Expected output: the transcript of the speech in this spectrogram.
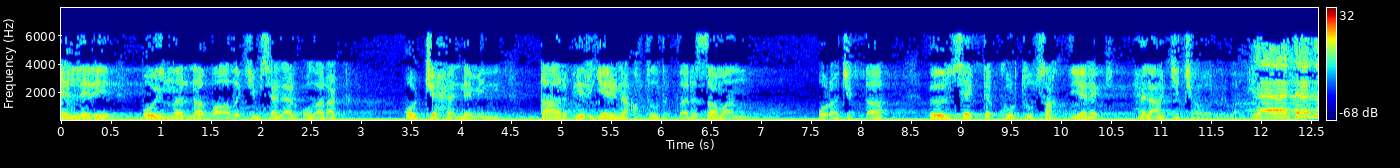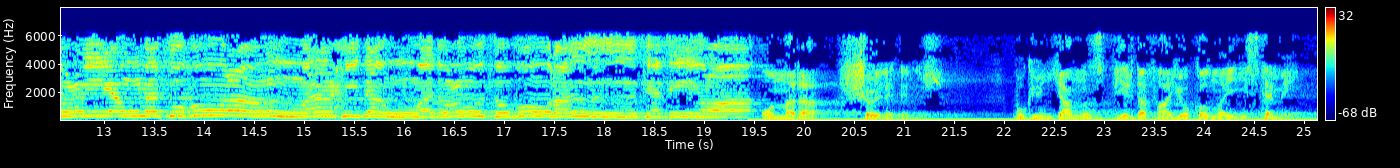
Elleri boyunlarına bağlı kimseler olarak o cehennemin dar bir yerine atıldıkları zaman oracıkta ölsek de kurtulsak diyerek helaki çağırırlar. La ted'u yevme thuburan vahiden ve du'u thuburan kethira. Onlara şöyle denir. Bugün yalnız bir defa yok olmayı istemeyin.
